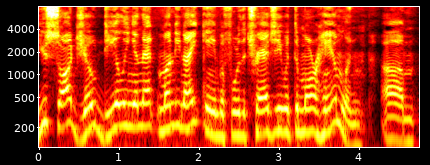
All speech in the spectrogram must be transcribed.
you saw Joe dealing in that Monday night game before the tragedy with Damar Hamlin. Um,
